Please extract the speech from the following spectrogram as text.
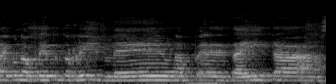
vez que uno rifles, una pere de tallitas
